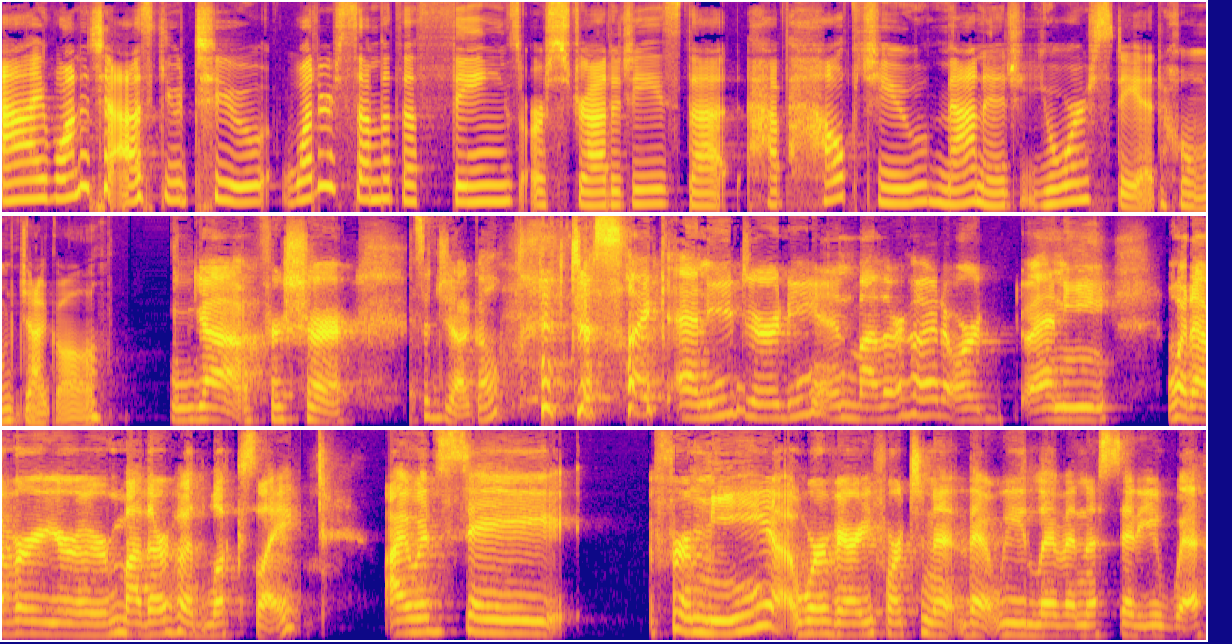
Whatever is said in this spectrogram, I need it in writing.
I wanted to ask you too what are some of the things or strategies that have helped you manage your stay at home juggle? Yeah, for sure. It's a juggle, just like any journey in motherhood or any whatever your motherhood looks like. I would say for me, we're very fortunate that we live in a city with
